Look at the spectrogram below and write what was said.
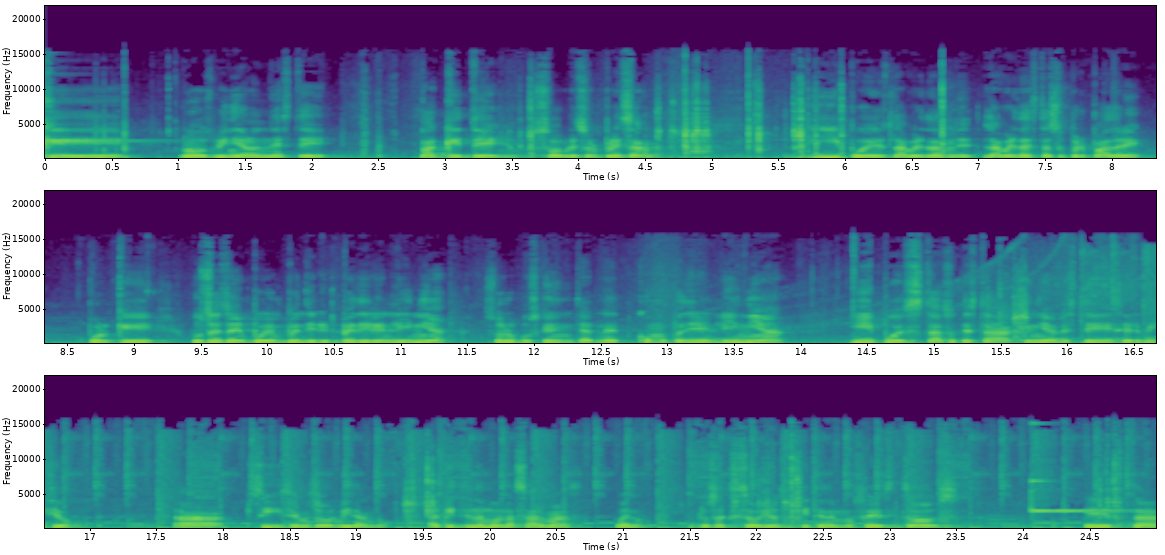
Que nos vinieron en este paquete sobre sorpresa. Y pues la verdad, la verdad está súper padre. Porque ustedes también pueden pedir, pedir en línea. Solo busquen en internet cómo pedir en línea. Y pues está, está genial este servicio. Ah, sí, se me estaba olvidando. Aquí tenemos las armas. Bueno, los accesorios. Aquí tenemos estos. Esta,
